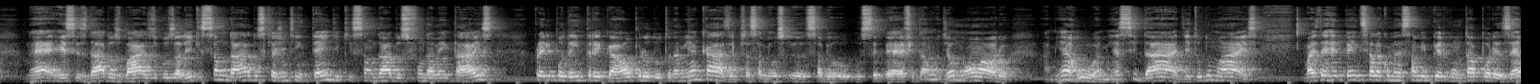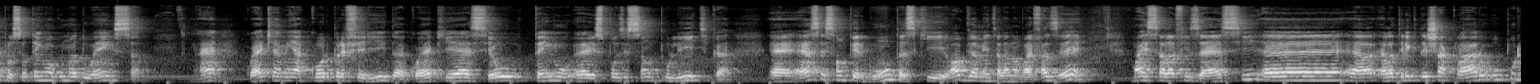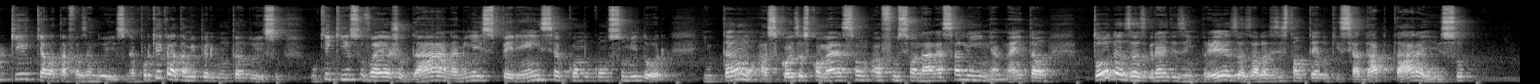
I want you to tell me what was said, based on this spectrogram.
esses dados básicos ali, que são dados que a gente entende que são dados fundamentais para ele poder entregar o produto na minha casa. Ele precisa saber, saber o CPF da onde eu moro, a minha rua, a minha cidade e tudo mais. Mas de repente, se ela começar a me perguntar, por exemplo, se eu tenho alguma doença, né? qual é que é a minha cor preferida, qual é que é se eu tenho é, exposição política, é, essas são perguntas que, obviamente, ela não vai fazer, mas se ela fizesse, é, ela, ela, teria que deixar claro o porquê que ela está fazendo isso, né? Por que, que ela está me perguntando isso? O que, que isso vai ajudar na minha experiência como consumidor? Então, as coisas começam a funcionar nessa linha, né? Então, Todas as grandes empresas elas estão tendo que se adaptar a isso.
